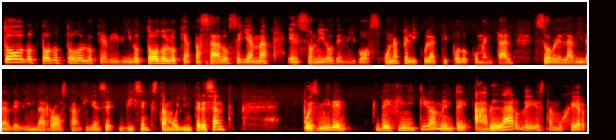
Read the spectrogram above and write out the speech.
Todo, todo, todo lo que ha vivido, todo lo que ha pasado, se llama El sonido de mi voz, una película tipo documental sobre la vida de Linda Rostan. Fíjense, dicen que está muy interesante. Pues miren, definitivamente hablar de esta mujer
